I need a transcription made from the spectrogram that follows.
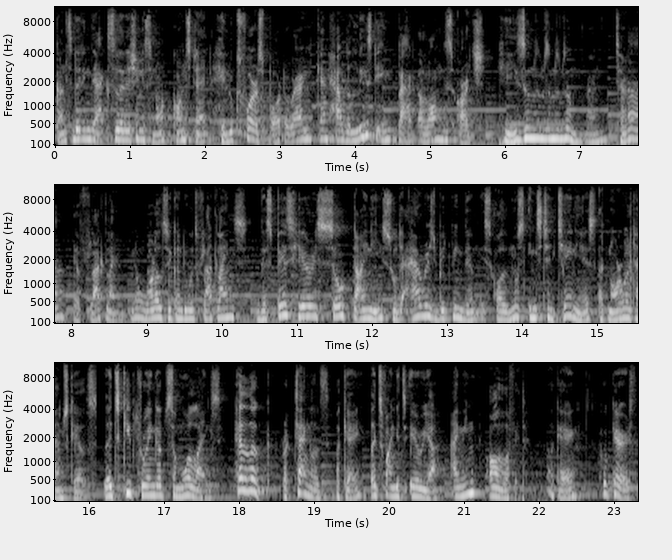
Considering the acceleration is not constant, he looks for a spot where he can have the least impact along this arch. He zoom zoom zoom zoom zoom and ta-da, a flat line. You know what else you can do with flat lines? The space here is so tiny so the average between them is almost instantaneous at normal time scales. Let's keep throwing up some more lines. Hey look, rectangles. Okay, let's find its area. I mean all of it. Okay, who cares?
